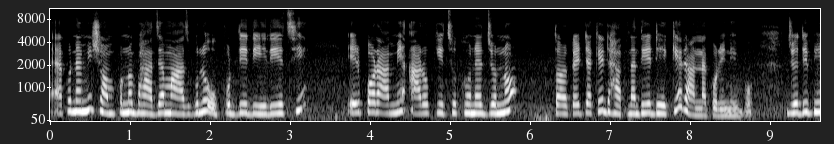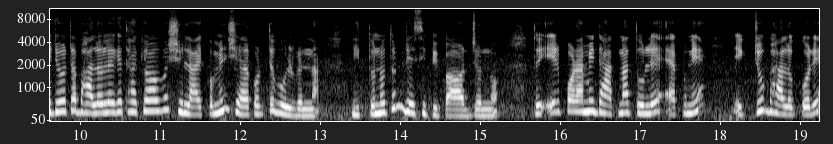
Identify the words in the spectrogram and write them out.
এখন আমি সম্পূর্ণ ভাজা মাছগুলো উপর দিয়ে দিয়ে দিয়েছি। এরপর আমি আরও কিছুক্ষণের জন্য তরকারিটাকে ঢাকনা দিয়ে ঢেকে রান্না করে নেব। যদি ভিডিওটা ভালো লেগে থাকে অবশ্যই লাইক, কমেন্ট, শেয়ার করতে ভুলবেন না। নিত্য নতুন রেসিপি পাওয়ার জন্য। তো এরপর আমি ঢাকনা তুলে এখনে একটু ভালো করে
